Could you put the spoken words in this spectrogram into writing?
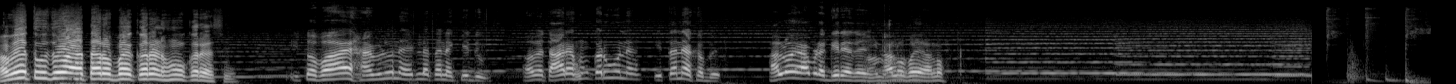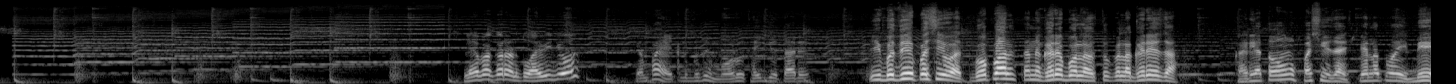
હવે તું જો આ તારો ભાઈ કરણ શું કરે છે. એ તો ભાઈ સાંભળ્યું ને એટલે તને કીધું. હવે તારે શું કરવું ને એ તને ખબર. હાલો એ આપણે ઘરે જાય હાલો ભાઈ હાલો. લે ભાઈ કરણ તું આવી ગયો? કેમ ભાઈ એટલું બધું મોડું થઈ ગયું તારે? એ બધી પછી વાત. ગોપાલ તને ઘરે બોલાવ તું પેલા ઘરે જા. ઘરે તો હું પછી જાય પેલા તો અહીં બે.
